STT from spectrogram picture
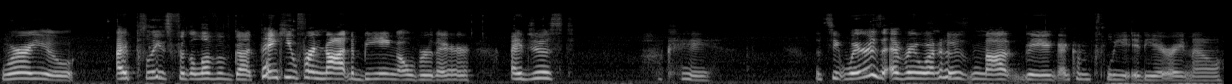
Where are you? I please, for the love of God, thank you for not being over there. I just... Okay. Let's see, where is everyone who's not being a complete idiot right now?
